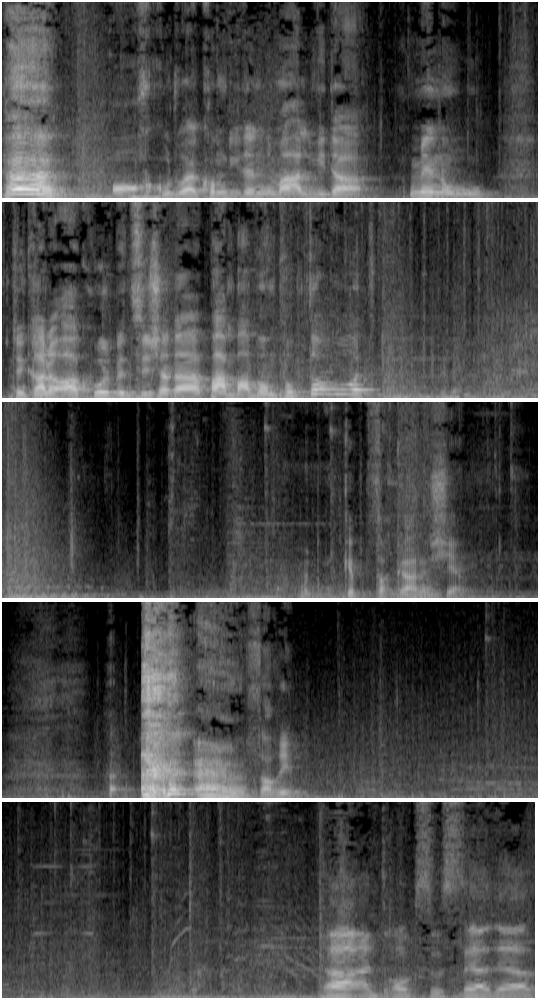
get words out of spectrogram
Hä? Och, gut, woher kommen die denn immer alle wieder? Menno. Ich denke gerade, oh cool, bin sicher da. Bam, bam, bam, pum, tot. Gibt's doch gar nicht hier. Sorry. Ja, Androxus, der, der.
